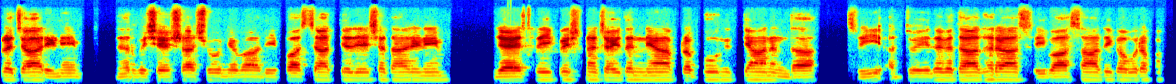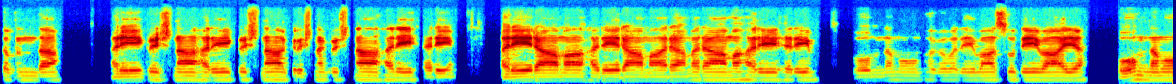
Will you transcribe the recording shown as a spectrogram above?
പ്രചാരിണേ നിർവിശേഷ ശൂന്യവാദി പാശ്ചാത്യദേശധാരിണേ ജയ ശ്രീകൃഷ്ണ ചൈതന്യ പ്രഭു നിത്യാനന്ദ ശ്രീ അദ്വൈത ഗദാധര ശ്രീവാസാദി ഗൗര ഭക്തവൃന്ദ ഹരേ കൃഷ്ണ ഹരേ കൃഷ്ണ കൃഷ്ണ കൃഷ്ണ ഹരേ ഹരേ ഹരേ രാമ ഹരേ രാമ രാമ രാമ ഹരേ ഹരേ ഓം നമോ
